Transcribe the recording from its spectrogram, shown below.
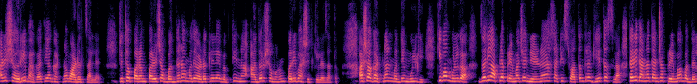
आणि शहरी भागात या घटना वाढत चालल्यात जिथं परंपरेच्या बंधनामध्ये अडकलेल्या व्यक्तींना आदर्श म्हणून परिभाषित केलं जातं. अशा घटनांमध्ये मुलगी किंवा मुलगा जरी आपल्या प्रेमाच्या निर्णयासाठी स्वातंत्र्य घेत असला तरी त्यांना त्यांच्या प्रेमाबद्दल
